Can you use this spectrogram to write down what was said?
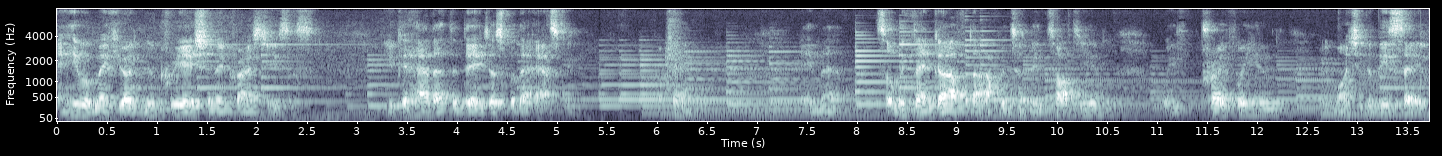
and He will make you a new creation in Christ Jesus. You can have that today just for the asking. Okay? Amen. So we thank God for the opportunity to talk to you. We pray for you. We want you to be saved.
